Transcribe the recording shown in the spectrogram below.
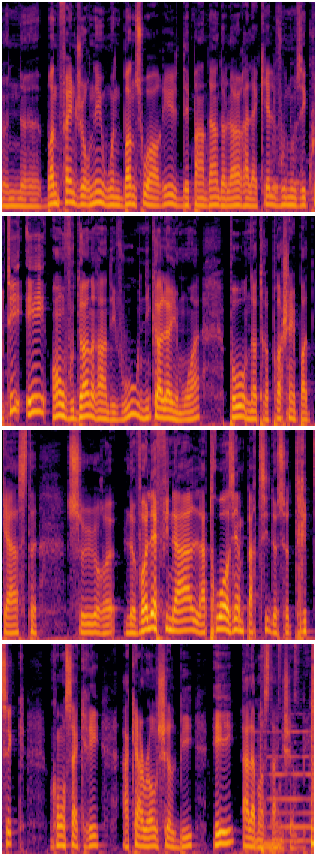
une bonne fin de journée ou une bonne soirée, dépendant de l'heure à laquelle vous nous écoutez. Et on vous donne rendez-vous, Nicolas et moi, pour notre prochain podcast sur euh, le volet final, la troisième partie de ce triptyque consacré à Carroll Shelby et à la Mustang Shelby.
